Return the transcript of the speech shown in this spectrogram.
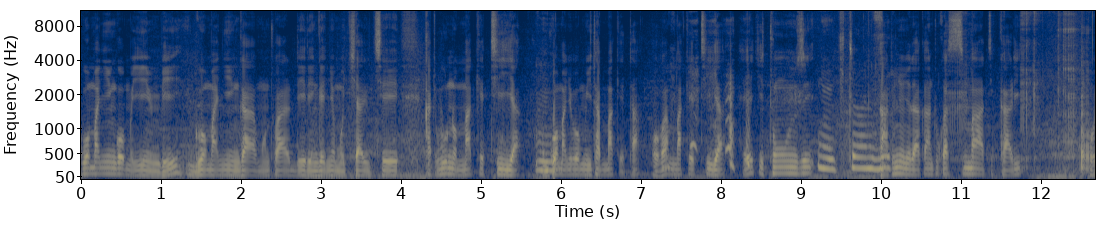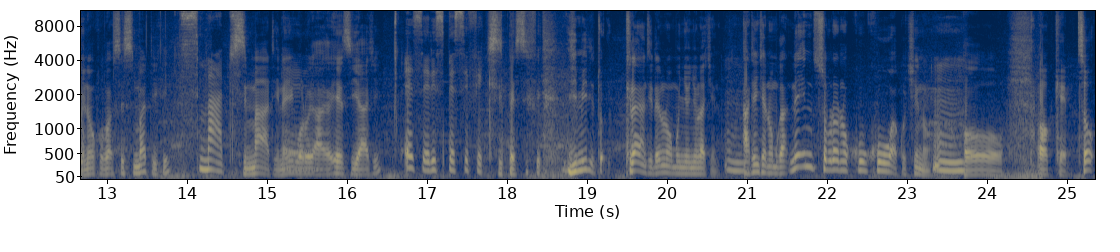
gwomanyi ng'omuyimbi gwomanyi nga muntu adiringa ennyo mu charity kati buno marketeer gwomanyi oba omuyita marketer oba marketeer ekitunzi. Atunyonyera akantu ka smart kali olina okuba si smartic smart. Smart naye waliwo s yaki s eri specific. Specific. Yimiri client lero nomunyonyola kino ate nkya nomuga ne nsobola nokukuwa ku kino oh okay. So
